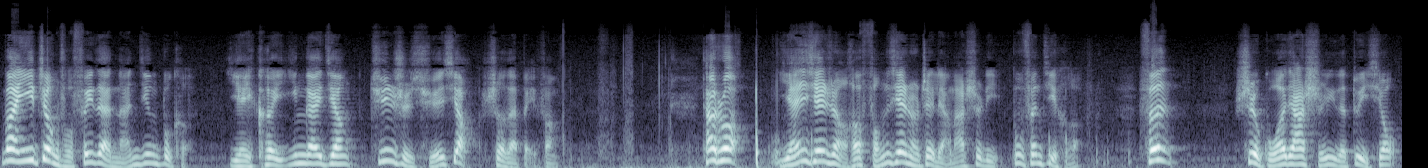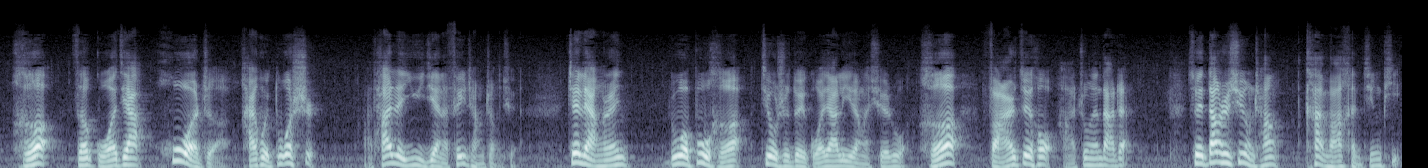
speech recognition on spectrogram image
万一政府非在南京不可，也可以应该将军事学校设在北方。他说，严先生和冯先生这两大势力不分季和，分是国家实力的对消和。则国家或者还会多事，啊，他这预见的非常正确。这两个人如果不和，就是对国家力量的削弱；和反而最后啊中原大战。所以当时徐永昌看法很精辟，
